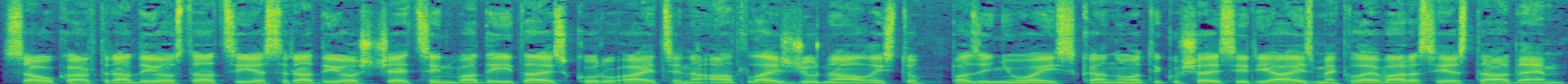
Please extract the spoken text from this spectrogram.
Savukārt radiostacijas Radio Šķecina vadītājs, kuru aicina atlaist žurnālistu, paziņojis, ka notikušais ir jāizmeklē varas iestādēm.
